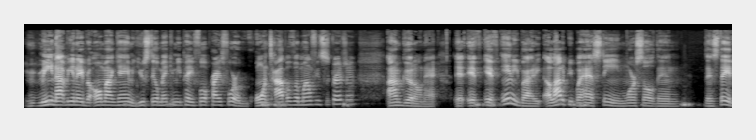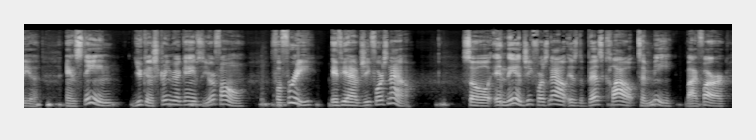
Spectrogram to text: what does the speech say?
me not being able to own my game and you still making me pay full price for it on top of a monthly subscription, I'm good on that. If if anybody, a lot of people have Steam more so than than Stadia, and Steam you can stream your games to your phone for free if you have GeForce Now. So and then GeForce Now is the best cloud to me by far,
